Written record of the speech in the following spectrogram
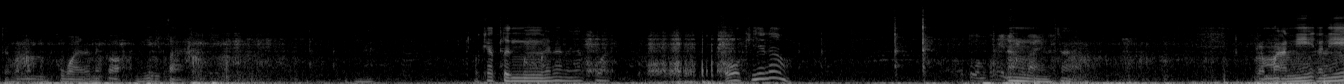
แต่ว่ามันกลัวแล้วนะก็นี่ดีฝ่าเราแค่ตึงมือแค่นั้นนะครับเพราะว่า โอเคแล้วตัวมันก็ไม่หนัอืกมไปนะ ใช่ประมาณนี้อันนี้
